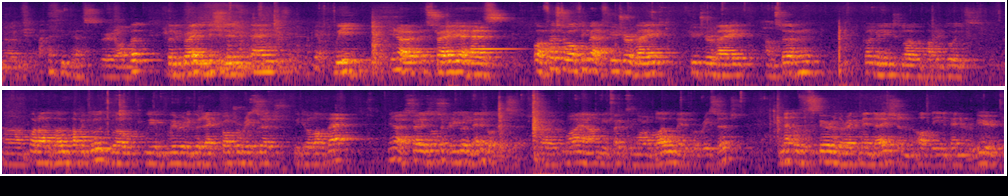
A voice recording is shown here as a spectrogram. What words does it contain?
know, I think that's very odd, but, but a great initiative. And we, you know, Australia has, well, first of all, think about the future of aid. Future of aid, uncertain, got to be linked to global public goods. Uh, what are the global public goods? Well, we, we're really good at agricultural research. We do a lot of that. you know, Australia's also pretty good at medical research. So why aren't we focusing more on global medical research? And that was the spirit of the recommendation of the independent review.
